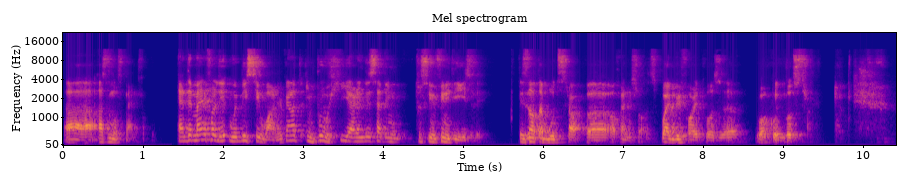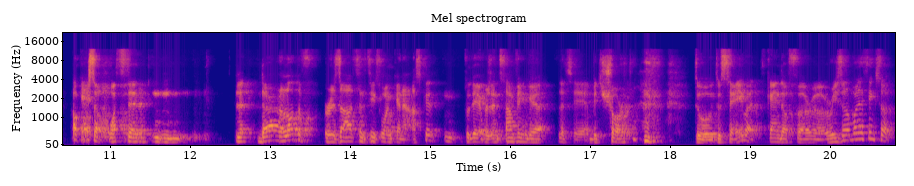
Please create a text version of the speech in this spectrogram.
uh, a smooth manifold. And the manifold will be C1. You cannot improve here in this setting to C infinity easily. It's not a bootstrap uh, of any sort. Well before it was uh, work with bootstrap. Okay, so what's the... Mm, there are a lot of results and things one can ask. Today I present something, uh, let's say, a bit short to, to say, but kind of uh, reasonable, I think. So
